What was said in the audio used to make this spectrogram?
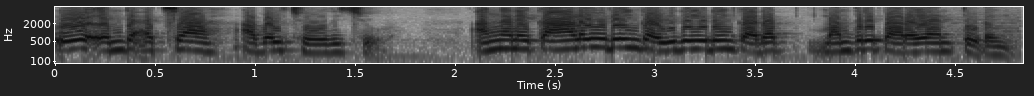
ഓ എന്റെ അച്ഛ അവൾ ചോദിച്ചു. അങ്ങനെ കാളയുടെയും കഴുതയുടെയും കര മന്ത്രി പറയാൻ തുടങ്ങി.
